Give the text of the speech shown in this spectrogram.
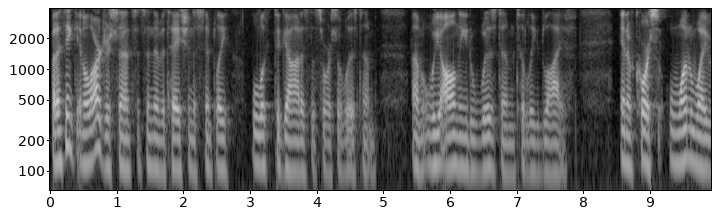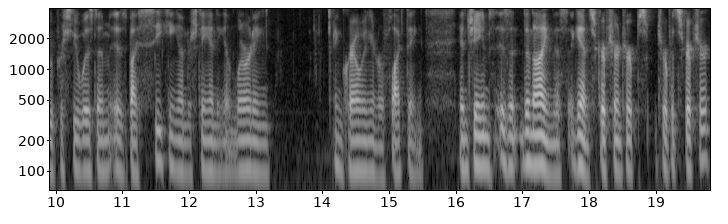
But I think in a larger sense, it's an invitation to simply look to God as the source of wisdom. Um, we all need wisdom to lead life. And of course, one way we pursue wisdom is by seeking understanding and learning and growing and reflecting. And James isn't denying this. Again, Scripture interprets, interprets Scripture,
